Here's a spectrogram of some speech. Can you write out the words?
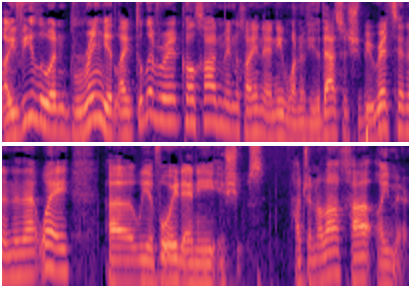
oivilu and bring it like deliver it kol chad minchain any one of you. That's what should be written, and in that way uh, we avoid any issues. Hadran Allah ha oimer.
